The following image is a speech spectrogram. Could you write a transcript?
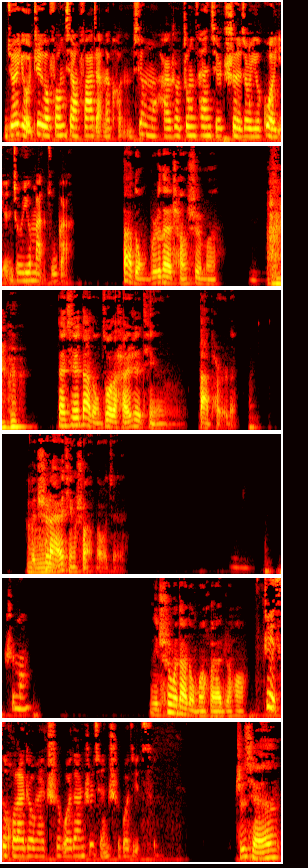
你觉得有这个方向发展的可能性吗？还是说中餐其实吃的就是一个过瘾，就是一个满足感？大董不是在尝试吗？但其实大董做的还是挺大盆儿的，就吃的还是挺爽的，我觉得。是吗？你吃过大董吗？回来之后？这次回来之后没吃过，但之前吃过几次。之前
